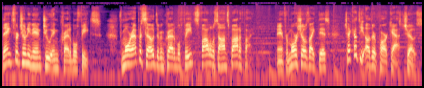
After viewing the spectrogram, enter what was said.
Thanks for tuning in to Incredible Feats. For more episodes of Incredible Feats, follow us on Spotify. And for more shows like this, check out the other Parcast shows,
